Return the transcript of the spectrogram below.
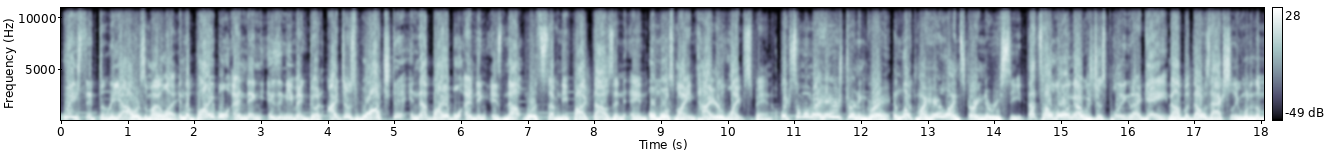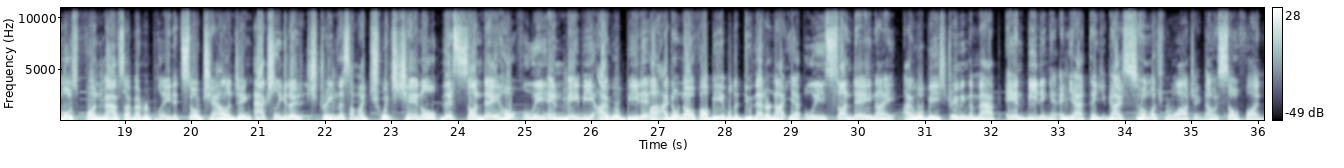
wasted three hours of my life. And the Bible ending isn't even good. I just watched it and that Bible ending is not worth 75,000 and almost my entire lifespan. Like some of my hair is turning gray. And look, my hairline's starting to recede. That's how long I was just playing that game. Nah, but that was actually one of the most fun maps I've ever played. It's so challenging. I actually gonna stream this on my Twitch channel this Sunday, hopefully. And maybe I will beat it. Uh, I don't know if I'll be able to do that or not yet. Hopefully Sunday night, I will be streaming the map and beating it. And yeah, thank you guys so much for watching. That was so fun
